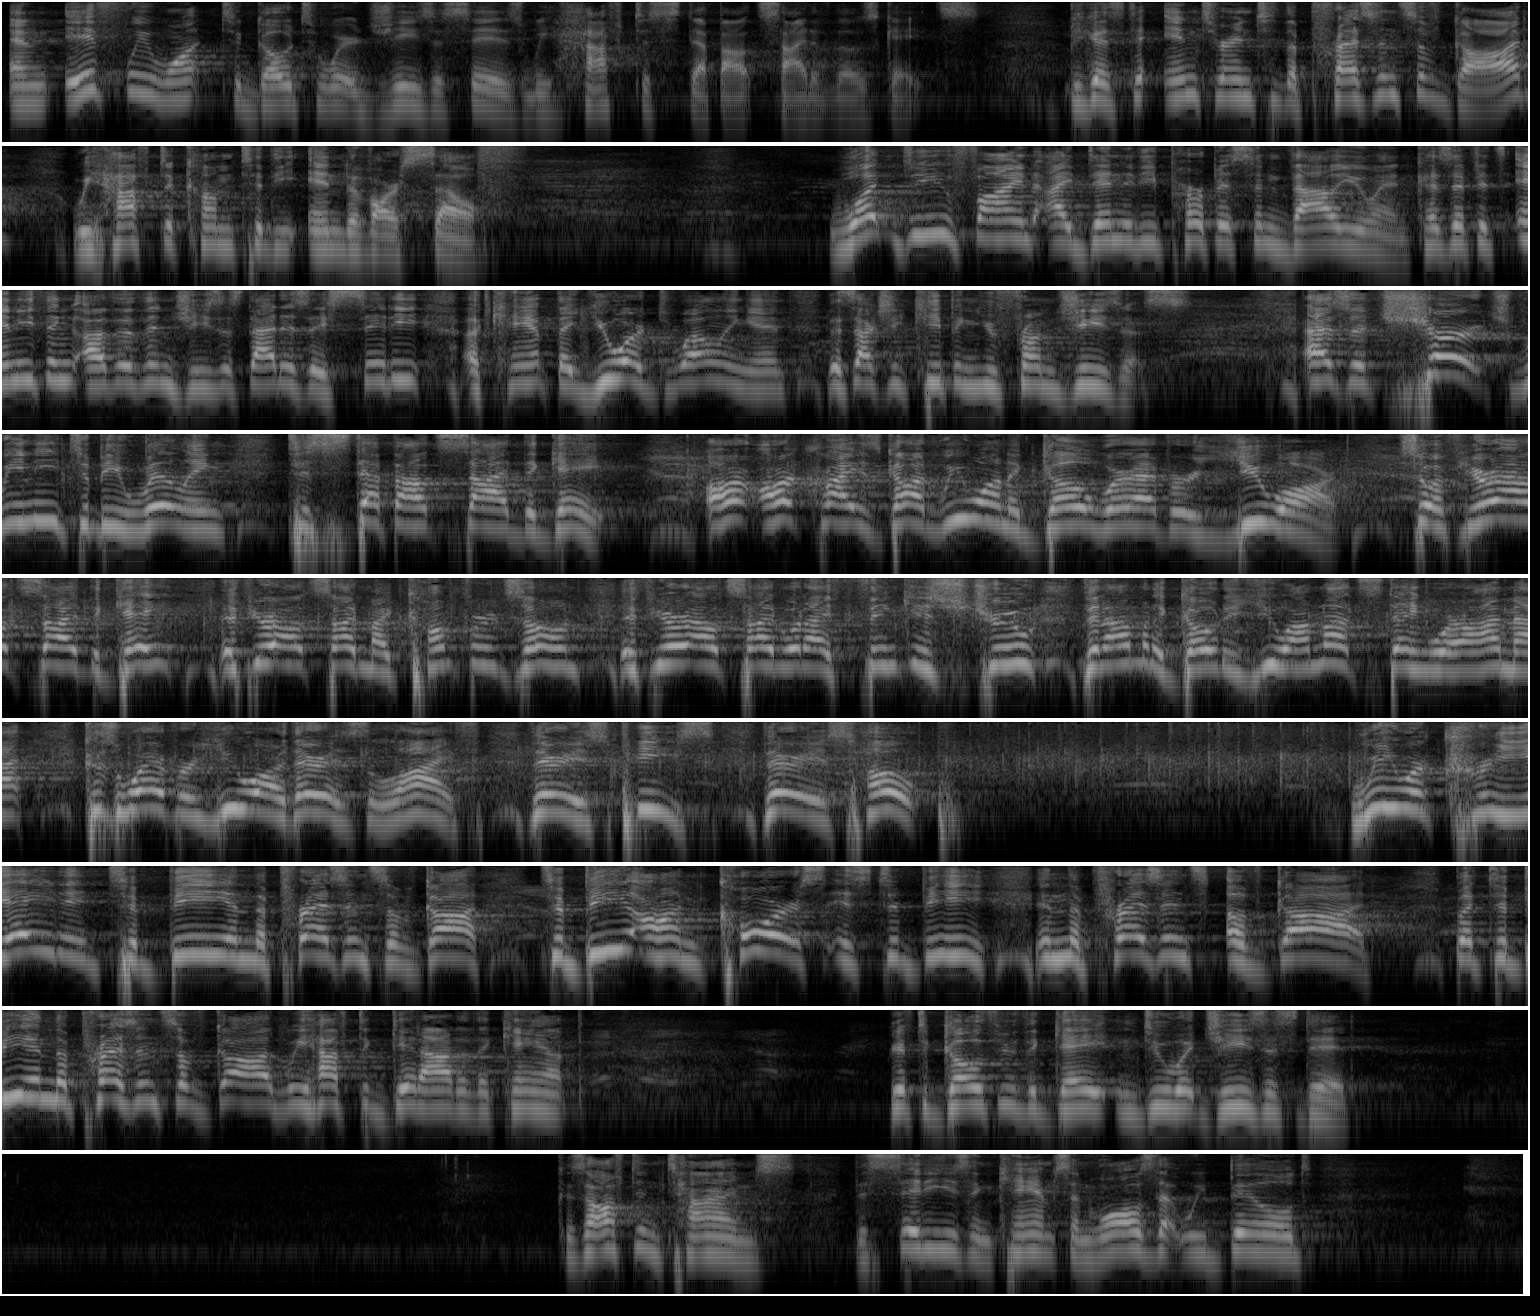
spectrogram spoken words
And if we want to go to where Jesus is, we have to step outside of those gates. Because to enter into the presence of God, we have to come to the end of ourself. What do you find identity, purpose, and value in? Because if it's anything other than Jesus, that is a city, a camp that you are dwelling in that's actually keeping you from Jesus. As a church, we need to be willing to step outside the gate. Our, our cry is God, we want to go wherever you are. So if you're outside the gate, if you're outside my comfort zone, if you're outside what I think is true, then I'm going to go to you. I'm not staying where I'm at because wherever you are, there is life, there is peace, there is hope. We were created to be in the presence of God. To be on course is to be in the presence of God. But to be in the presence of God, we have to get out of the camp. We have to go through the gate and do what Jesus did. Because oftentimes, the cities and camps and walls that we build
